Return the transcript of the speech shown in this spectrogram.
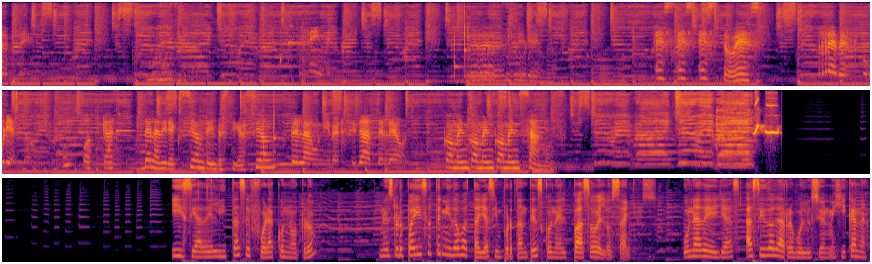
arte, música, cine. Redescubriendo. Es, es, esto es Redescubriendo, un podcast de la Dirección de Investigación de la Universidad de León. Comen, comen, comenzamos. ¿Y si Adelita se fuera con otro? Nuestro país ha tenido batallas importantes con el paso de los años. Una de ellas ha sido la Revolución Mexicana.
